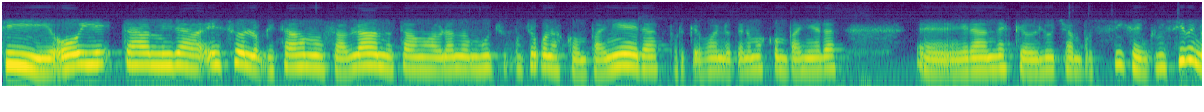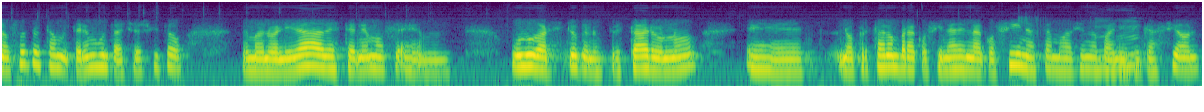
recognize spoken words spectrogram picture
Sí, hoy está, mira, eso es lo que estábamos hablando, estábamos hablando mucho, mucho con las compañeras, porque bueno, tenemos compañeras eh, grandes que hoy luchan por sus hijas, inclusive nosotros estamos, tenemos un tallercito de manualidades, tenemos em, un lugarcito que nos prestaron, ¿no? Eh, nos prestaron para cocinar en la cocina, estamos haciendo panificación.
